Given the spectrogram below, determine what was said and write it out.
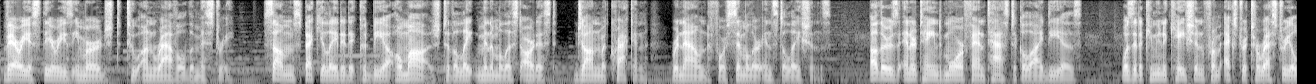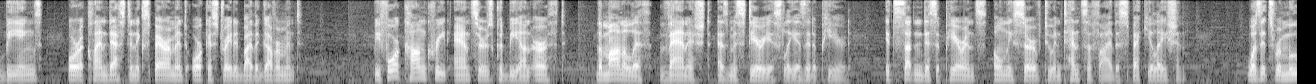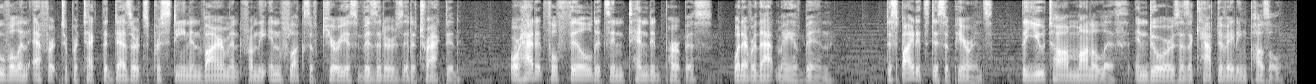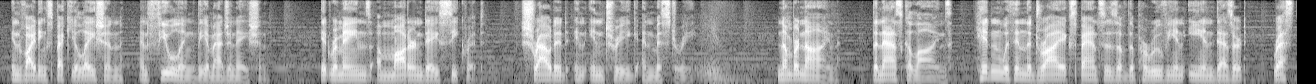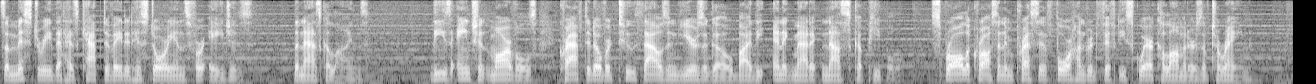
Various theories emerged to unravel the mystery. Some speculated it could be a homage to the late minimalist artist John McCracken, renowned for similar installations. Others entertained more fantastical ideas. Was it a communication from extraterrestrial beings or a clandestine experiment orchestrated by the government? Before concrete answers could be unearthed, the monolith vanished as mysteriously as it appeared. Its sudden disappearance only served to intensify the speculation. Was its removal an effort to protect the desert's pristine environment from the influx of curious visitors it attracted? Or had it fulfilled its intended purpose, whatever that may have been? Despite its disappearance, the Utah monolith endures as a captivating puzzle, inviting speculation and fueling the imagination. It remains a modern-day secret, shrouded in intrigue and mystery. Number 9. The Nazca Lines, hidden within the dry expanses of the Peruvian Aean Desert, rests a mystery that has captivated historians for ages the Nazca Lines. These ancient marvels, crafted over 2,000 years ago by the enigmatic Nazca people, sprawl across an impressive 450 square kilometers of terrain.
